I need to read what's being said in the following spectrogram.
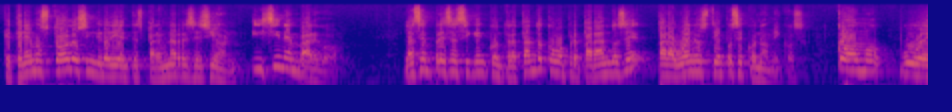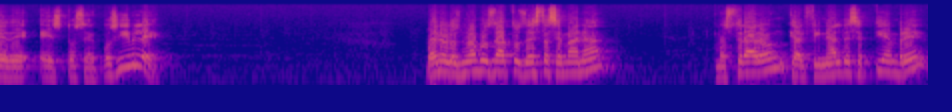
que tenemos todos los ingredientes para una recesión y sin embargo, las empresas siguen contratando como preparándose para buenos tiempos económicos. ¿Cómo puede esto ser posible? Bueno, los nuevos datos de esta semana mostraron que al final de septiembre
